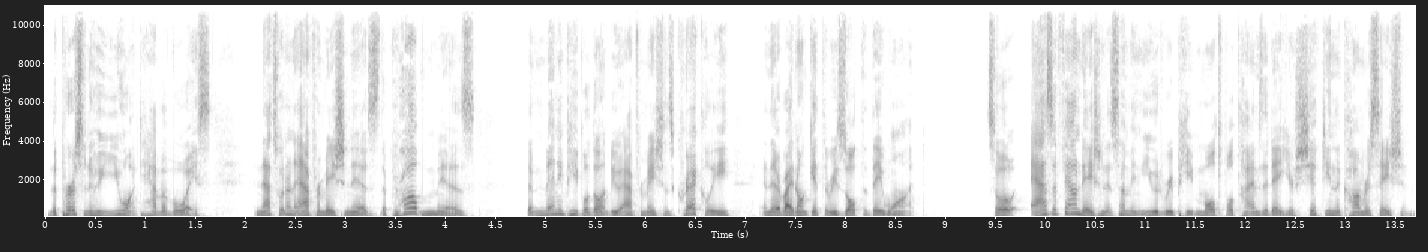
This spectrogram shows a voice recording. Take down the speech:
to the person who you want to have a voice. And that's what an affirmation is. The problem is that many people don't do affirmations correctly and thereby don't get the result that they want. So, as a foundation, it's something that you would repeat multiple times a day. You're shifting the conversation.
